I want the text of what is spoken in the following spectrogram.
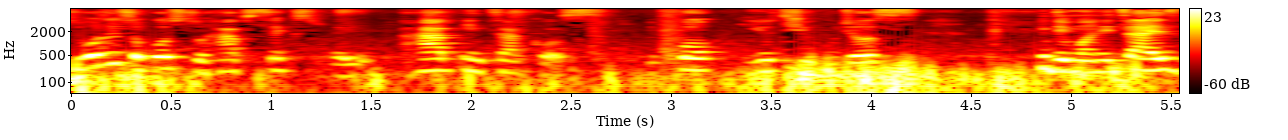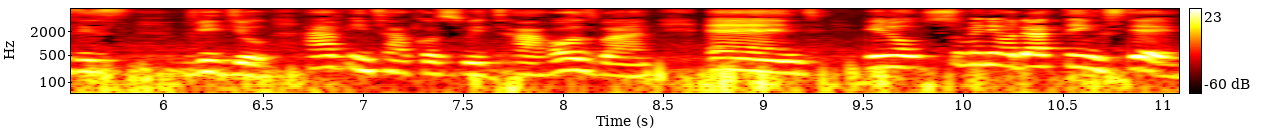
She wasn't supposed to have sex, uh, have intercourse before YouTube just demonetize this video have intercourse with her husband and you know so many other things there.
